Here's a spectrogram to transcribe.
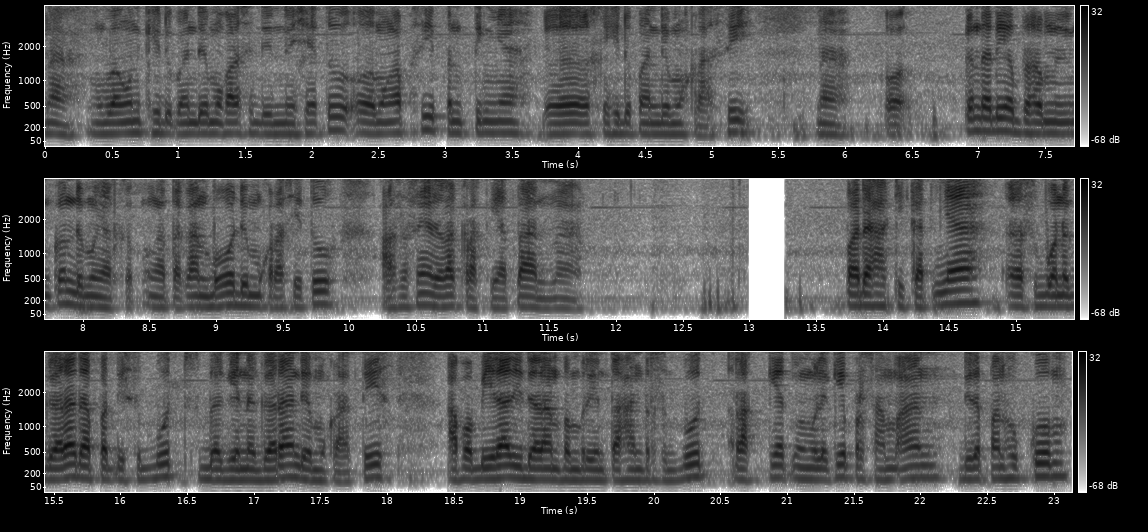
Nah, membangun kehidupan demokrasi di Indonesia itu uh, mengapa sih pentingnya uh, kehidupan demokrasi? Nah, kok kan tadi Abraham Lincoln udah mengatakan bahwa demokrasi itu asasnya adalah kerakyatan. Nah, pada hakikatnya uh, sebuah negara dapat disebut sebagai negara yang demokratis apabila di dalam pemerintahan tersebut rakyat memiliki persamaan di depan hukum,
